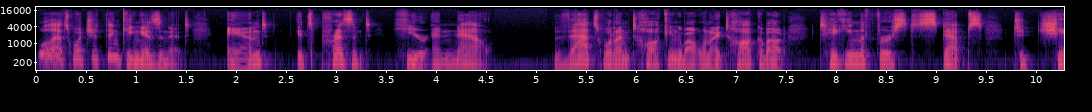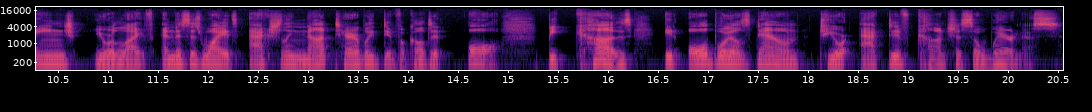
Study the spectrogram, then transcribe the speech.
Well, that's what you're thinking, isn't it? And it's present here and now. That's what I'm talking about when I talk about taking the first steps to change your life. And this is why it's actually not terribly difficult at all because it all boils down to your active conscious awareness.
